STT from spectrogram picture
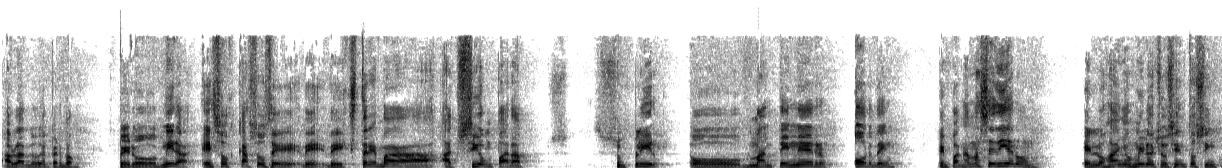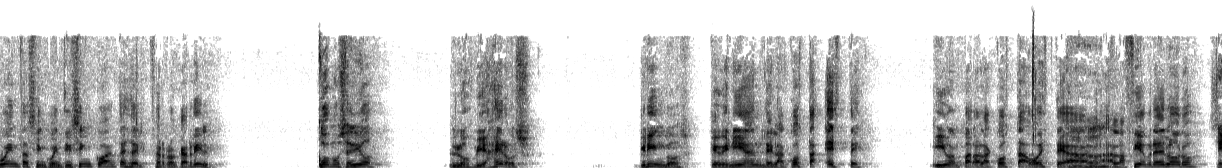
hablando de perdón. Pero mira, esos casos de, de- de extrema acción para suplir o mantener orden, en Panamá se dieron en los años 1850, 55, antes del ferrocarril. ¿Cómo se dio? Los viajeros gringos que venían de la costa este, iban para la costa oeste a, a la fiebre del oro, Sí.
